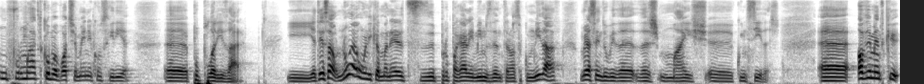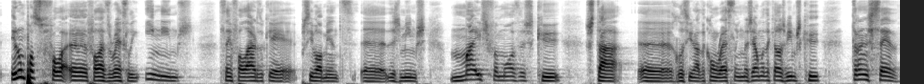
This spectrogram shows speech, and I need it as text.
um formato como a Botchamania conseguiria uh, popularizar. E atenção, não é a única maneira de se propagarem memes dentro da nossa comunidade, mas é sem dúvida das mais uh, conhecidas. Uh, obviamente que eu não posso falar, falar de wrestling e memes sem falar do que é possivelmente das memes mais famosas que está uh, relacionada com wrestling, mas é uma daquelas memes que transcende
